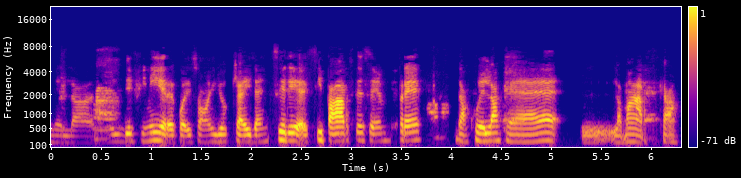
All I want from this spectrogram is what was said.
nel, nel, definire quali sono gli occhiali da inserire, si parte sempre da quella che è la marca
